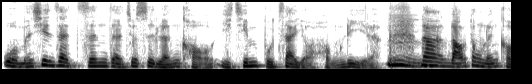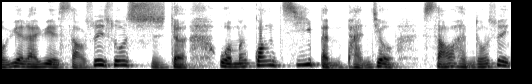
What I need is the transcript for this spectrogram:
我们现在真的就是人口已经不再有红利了，嗯，那劳动人口越来越少，所以说使得我们光基本盘就少很多，所以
